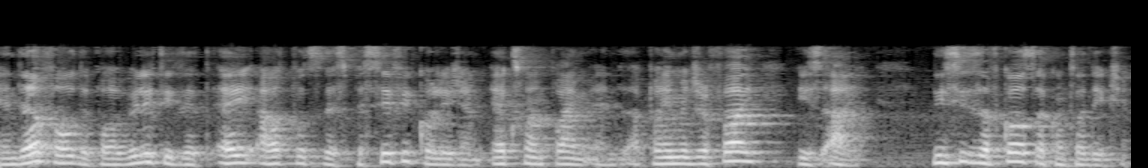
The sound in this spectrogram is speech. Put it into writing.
and therefore the probability that A outputs the specific collision x1 prime and a prime preimage of y is i. This is of course a contradiction.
